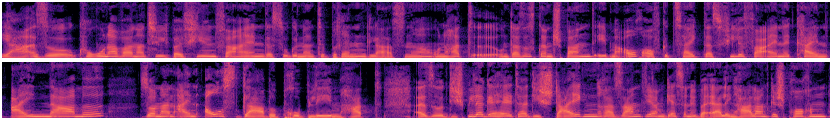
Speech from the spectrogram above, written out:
Ja, also Corona war natürlich bei vielen Vereinen das sogenannte Brennglas, ne? Und hat, äh, und das ist ganz spannend, eben auch aufgezeigt, dass viele Vereine kein Einnahme, sondern ein Ausgabeproblem hat. Also die Spielergehälter, die steigen rasant. Wir haben gestern über Erling Haaland gesprochen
